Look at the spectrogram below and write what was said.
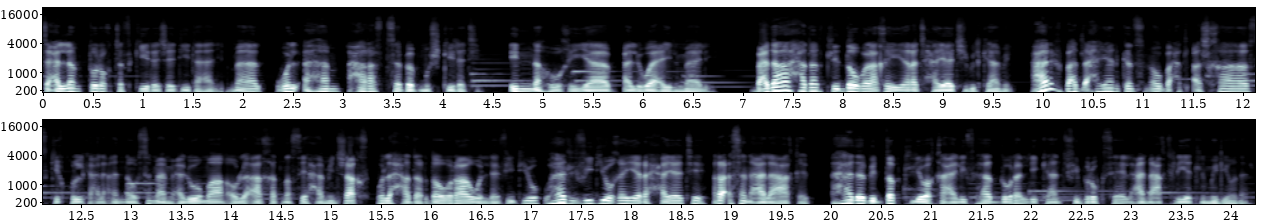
تعلمت طرق تفكير جديدة عن المال. والأهم عرفت سبب مشكلتي. إنه غياب الوعي المالي. بعدها حضرت لي دورة غيرت حياتي بالكامل. عارف بعض الأحيان كنسمعوا بعض الأشخاص كيقول لك على أنه سمع معلومة أو لا أخذ نصيحة من شخص ولا حضر دورة ولا فيديو وهذا الفيديو غير حياته رأسا على عقب. هذا بالضبط اللي وقع لي في هذه الدورة اللي كانت في بروكسل عن عقلية المليونير.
